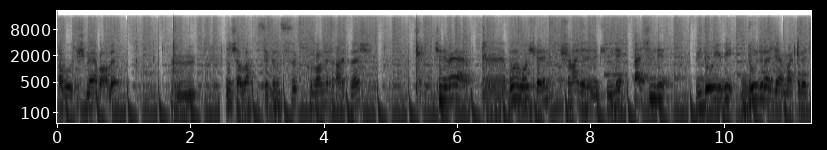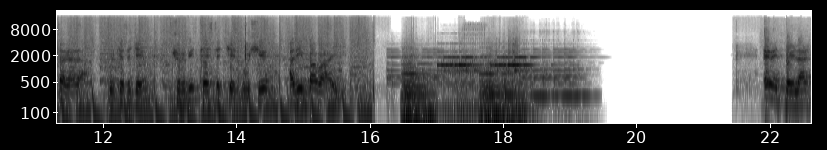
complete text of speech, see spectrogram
Tabi o düşmeye bağlı. Hmm, İnşallah bir sıkıntısı kullanır arkadaş. Şimdi beyler e, bunu boş verin şuna gelelim şimdi. Ben şimdi videoyu bir durduracağım arkadaşlar yani full keseceğim. Şunu bir test edeceğiz bu işi. Hadi bye bye. Evet beyler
